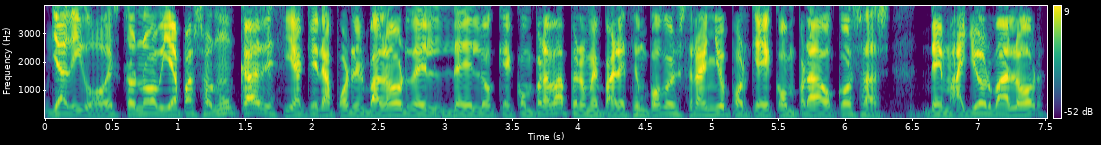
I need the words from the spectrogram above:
Ya digo, esto no había pasado nunca, decía que era por el valor de, lo que compraba, pero me parece un poco extraño porque he comprado cosas de mayor valor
